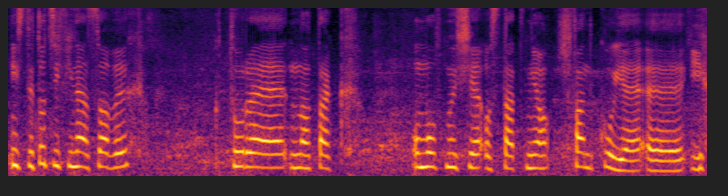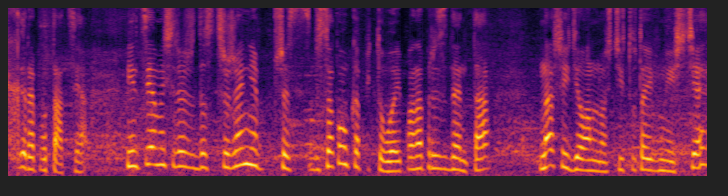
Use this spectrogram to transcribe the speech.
instytucji finansowych, które no tak umówmy się ostatnio szwankuje e, ich reputacja. Więc ja myślę, że dostrzeżenie przez Wysoką Kapitułę i pana prezydenta naszej działalności tutaj w mieście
